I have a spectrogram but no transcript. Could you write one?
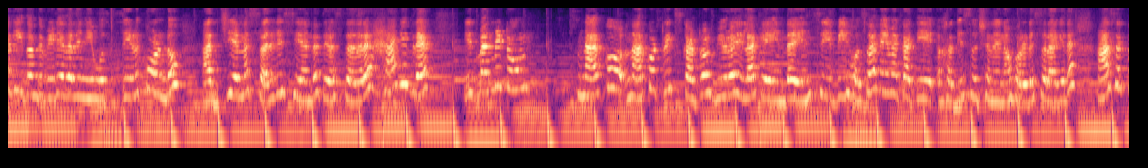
ಸಂಪೂರ್ಣವಾಗಿ ಇದೊಂದು ವಿಡಿಯೋದಲ್ಲಿ ನೀವು ತಿಳ್ಕೊಂಡು ಅರ್ಜಿಯನ್ನ ಸಲ್ಲಿಸಿ ಅಂತ ತಿಳಿಸ್ತಾ ಇದ್ದಾರೆ. ಹಾಗಿದ್ರೆ ಇದು ಬಂದ್ಬಿಟ್ಟು ನಾರ್ಕೋ ನಾರ್ಕೋಟ್ರಿಕ್ಸ್ ಕಂಟ್ರೋಲ್ ಬ್ಯೂರೋ ಇಲಾಖೆಯಿಂದ ಎನ್ ಸಿ ಬಿ ಹೊಸ ನೇಮಕಾತಿ ಅಧಿಸೂಚನೆಯನ್ನು ಹೊರಡಿಸಲಾಗಿದೆ. ಆಸಕ್ತ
